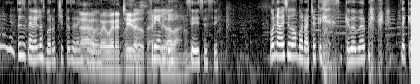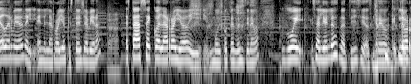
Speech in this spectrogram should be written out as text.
gracias. Entonces también los borrachitos eran Ah, como huevo, eran chidos. friendly. cuidaba, ¿no? Sí, sí, sí. Una vez hubo un borracho que se quedó, dormi- se quedó dormido en el, en el arroyo que ustedes ya vieron. Ajá. Está seco el arroyo y muy pocas veces tiene agua. Güey, salió en las noticias, creo que lo, ¿Lo lo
